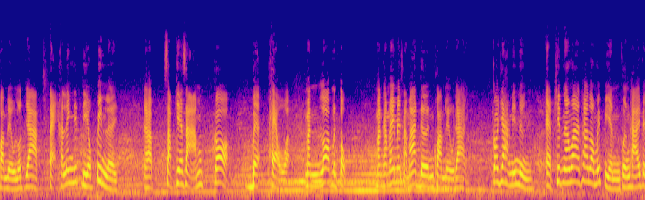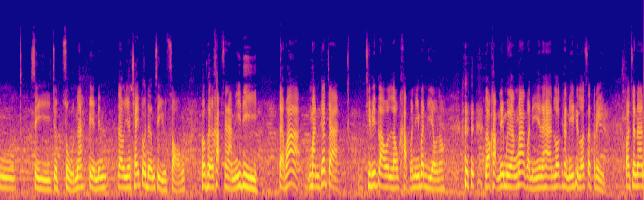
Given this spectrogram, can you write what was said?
ความเร็วลดยาก แตะคันเร่งนิดเดียวปิ้นเลยนะครับ สับเกียร์ 3 ก็แบบแผ่วอะ มันรอบมันตก มันทำให้ไม่สามารถเดินความเร็วได้ ก็ยากนิดนึง แอบคิดนะว่าถ้าเราไม่เปลี่ยนเฟืองท้ายเป็น 4.0 นะ เปลี่ยนเป็นเรายังใช้ตัวเดิม 4.2 เผลอๆขับสนามนี้ดี แต่ว่ามันก็จะชีวิตเราเราขับวันนี้วันเดียวเนาะเราขับในเมืองมากกว่านี้นะฮะรถคันนี้คือรถสตรีทเพราะฉะนั้น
